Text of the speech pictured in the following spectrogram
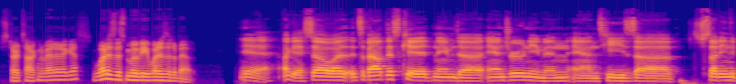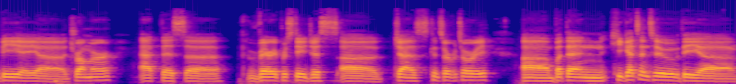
start talking about it I guess what is this movie what is it about Yeah. Okay. So uh, it's about this kid named uh, Andrew Neiman, and he's uh, studying to be a uh, drummer at this uh, very prestigious uh, jazz conservatory. But then he gets into the uh,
